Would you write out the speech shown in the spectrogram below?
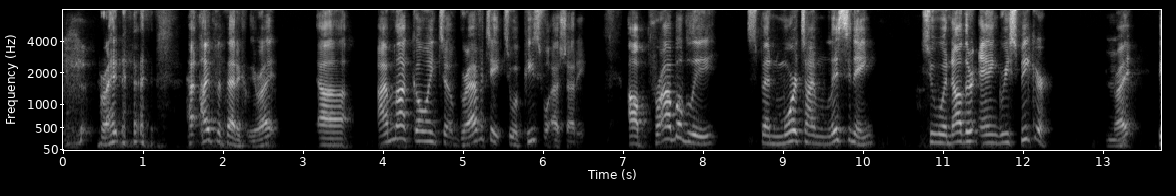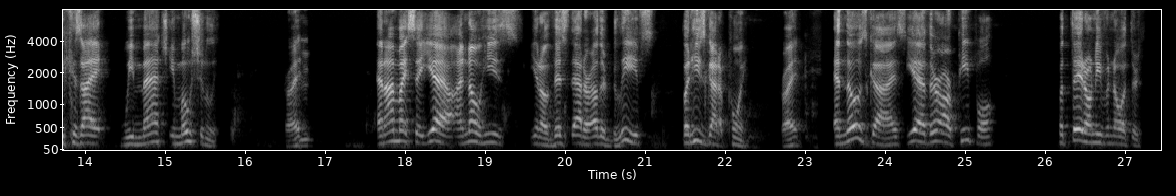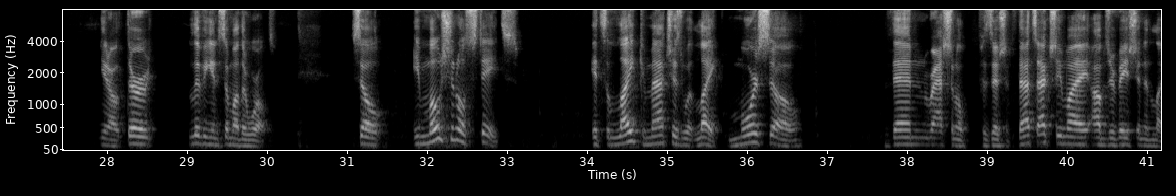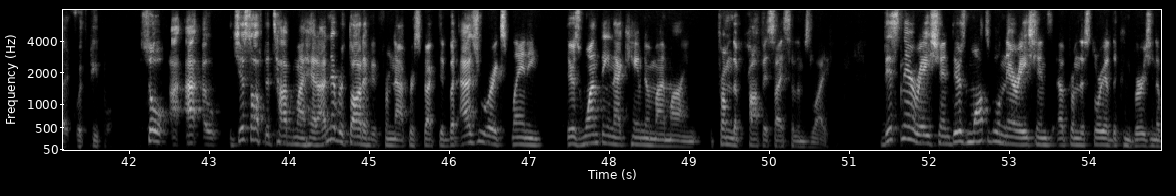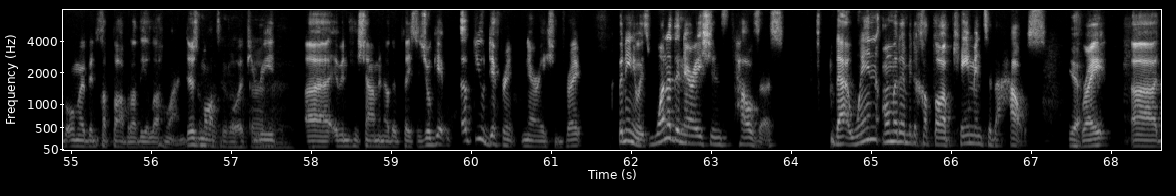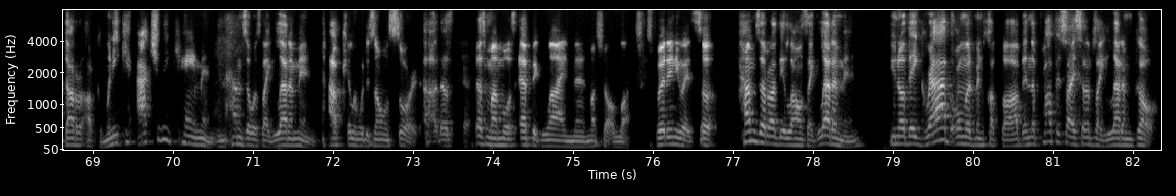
right? Hypothetically, right? Uh, I'm not going to gravitate to a peaceful Ash'ari. I'll probably spend more time listening to another angry speaker, Mm. right? Because I we match emotionally, right? Mhm. And I might say, yeah, I know he's you know this, that, or other beliefs, but he's got a point, right? And those guys, yeah, there are people, but they don't even know what they're, you know, they're living in some other world. So emotional states, it's like matches with like more so than rational positions. That's actually my observation in life with people. So I, I just off the top of my head, I never thought of it from that perspective. But as you were explaining, there's one thing that came to my mind from the Prophet Sallallahu life. This narration, there's multiple narrations uh, from the story of the conversion of Umar bin Khattab radiallahu anh. There's multiple. If you read uh, Ibn Hisham and other places, you'll get a few different narrations, right? But anyways, one of the narrations tells us that when Umar bin Khattab came into the house, Yeah. right, uh, Dar al when he actually came in, and Hamza was like, "Let him in. I'll kill him with his own sword." Uh, that's that's my most epic line, man. Mashallah. But anyway, so Hamza radiallahu was like, "Let him in." You know, they grab Umar bin Khattab, and the Prophet sallallahu alaihi wasallam was like, "Let him go."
